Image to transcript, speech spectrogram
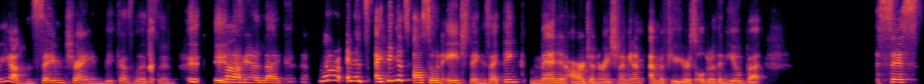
we on the same train because listen, it, it's out here like well, and it's I think it's also an age thing because I think men in our generation, I mean, I'm I'm a few years older than you, but cis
